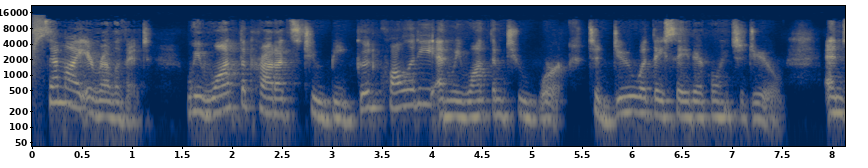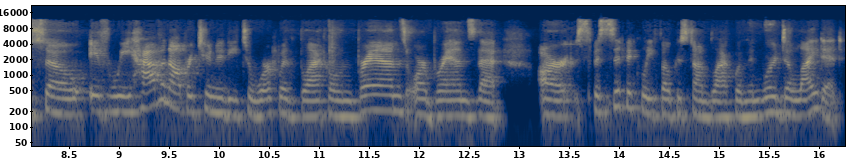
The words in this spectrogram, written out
semi irrelevant. We want the products to be good quality and we want them to work, to do what they say they're going to do. And so, if we have an opportunity to work with Black owned brands or brands that are specifically focused on Black women, we're delighted.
